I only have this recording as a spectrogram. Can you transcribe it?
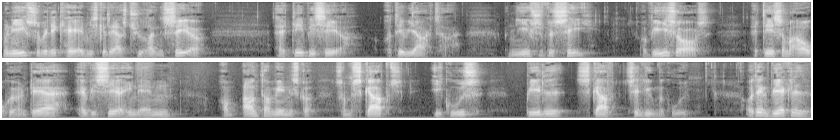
Men Jesus vil ikke have, at vi skal lade os tyrannisere af det, vi ser og det, vi agter. Men Jesus vil se og vise os, at det, som er afgørende, det er, at vi ser hinanden om andre mennesker som skabt i Guds billede, skabt til liv med Gud. Og den virkelighed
